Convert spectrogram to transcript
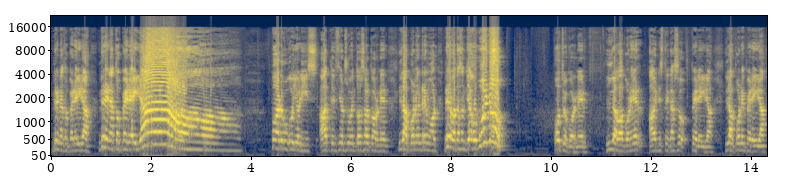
Renato Pereira. Renato Pereira. Para Hugo Lloris. Atención, suben todos al córner. La pone en remor. Remata Santiago. ¡Bueno! Otro córner. La va a poner, en este caso, Pereira. La pone Pereira.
